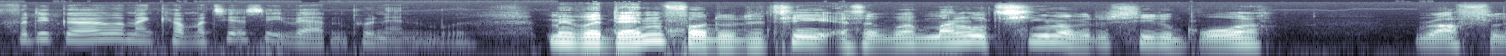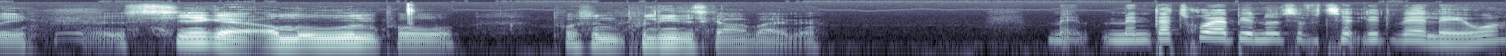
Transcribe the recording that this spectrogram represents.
For det gør jo, at man kommer til at se verden på en anden måde. Men hvordan får du det til? Altså, hvor mange timer vil du sige, du bruger roughly, øh, cirka om ugen på, på sådan politisk arbejde? Men, men der tror jeg, jeg bliver nødt til at fortælle lidt, hvad jeg laver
